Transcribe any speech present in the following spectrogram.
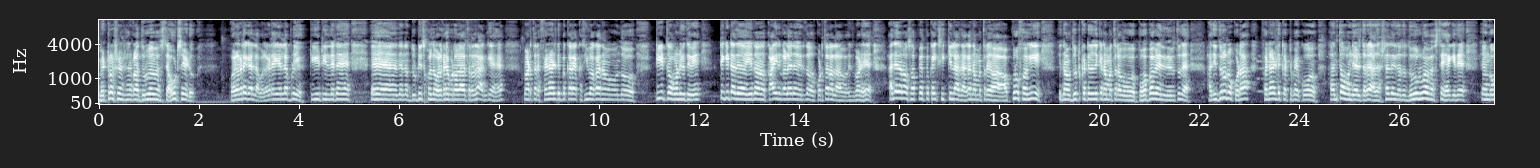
ಮೆಟ್ರೋ ಸ್ಟೇಷನ್ಗಳ ದುರ್ವ್ಯವಸ್ಥೆ ಔಟ್ಸೈಡು. ಒಳಗಡೆಗೆಲ್ಲ ಒಳಗಡೆಗೆಲ್ಲ ಬಿಡಿ. ಟಿಕೆಟ್ ಇಲ್ಲದೇ ದುಡ್ಡು ಇಸ್ಕೊಳ್ದೆ ಒಳಗಡೆ ಬಿಡೋಲ್ಲ ಆ ಥರ ಎಲ್ಲ ಹಂಗೆ ಮಾಡ್ತಾರೆ. ಫೆನಾಲ್ಟಿ ಬೇಕಾದ್ರೆ ಇವಾಗ ನಾವು ಒಂದು ಟಿಕೆಟ್ ತೊಗೊಂಡಿರ್ತೀವಿ. ಟಿಕೆಟ್ ಅದು ಏನೋ ಕಾಯಿನ್ಗಳೇನೋ ಇರ್ತವೆ ಕೊಡ್ತಾರಲ್ಲ, ಇದು ಮಾಡಿ. ಅದೇನೋ ನಾವು ಸಪ್ಪೆ ಕೈಗೆ ಸಿಕ್ಕಿಲ್ಲ ಅಂದಾಗ ನಮ್ಮ ಹತ್ರ ಅಪ್ರೂಫ್ ಆಗಿ ನಾವು ದುಡ್ಡು ಕಟ್ಟಿರೋದಕ್ಕೆ ನಮ್ಮ ಹತ್ರ ಒಬ್ಬ ಇರ್ತದೆ. ಅದಿದ್ರೂ ಕೂಡ ಫೆನಾಲ್ಟಿ ಕಟ್ಟಬೇಕು ಅಂತ ಒಂದು ಹೇಳ್ತಾರೆ. ಅದು ಅಷ್ಟರಲ್ಲಿ ಇದರ ದುರ್ವ್ಯವಸ್ಥೆ ಹೇಗಿದೆ, ಹೆಂಗೆ,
